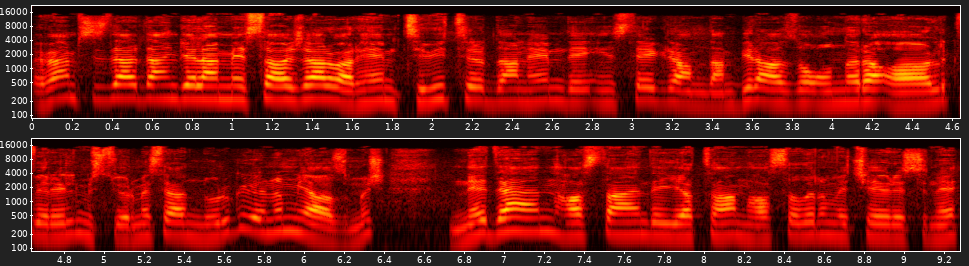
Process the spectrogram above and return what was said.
Efendim sizlerden gelen mesajlar var. Hem Twitter'dan hem de Instagram'dan biraz da onlara ağırlık verelim istiyorum. Mesela Nurgül Hanım yazmış. Neden hastanede yatan hastaların ve çevresine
